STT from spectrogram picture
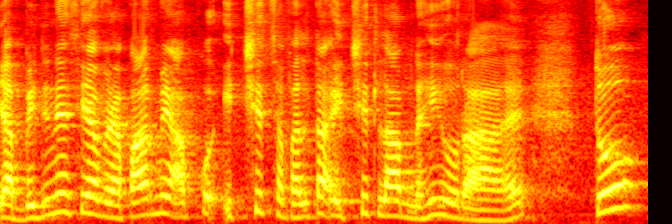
या बिज़नेस या व्यापार में आपको इच्छित सफलता, इच्छित लाभ नहीं हो रहा है तो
